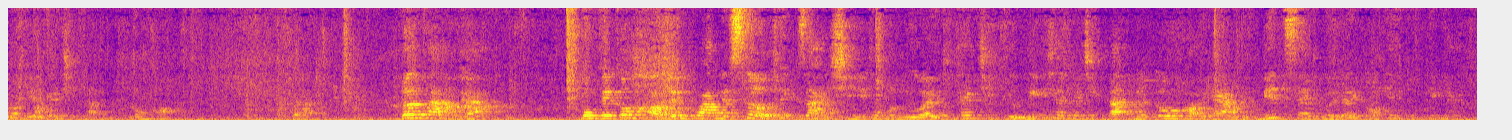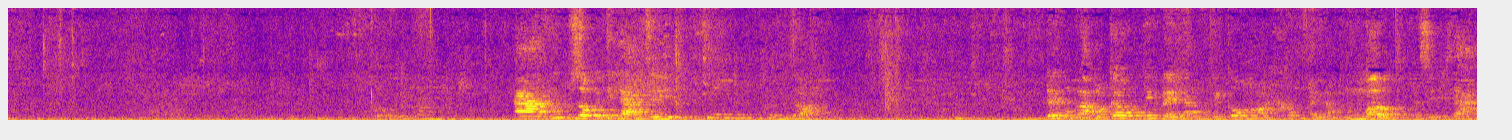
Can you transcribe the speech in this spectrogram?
có việc các anh chị đặt câu hỏi. Và đơn giản thôi ạ một cái câu hỏi liên quan đến sở thích giải trí của một người. Các anh chị thử nghĩ xem các anh chị đặt được câu hỏi nào để biết xem người đấy có thể thuộc thích nào? À lúc rỗi thì làm gì? Đúng rồi. Đây cũng là một câu, nhưng đấy là một cái câu hỏi không phải là mở và dễ dàng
